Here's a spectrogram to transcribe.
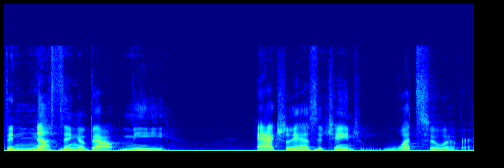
then nothing about me actually has to change whatsoever.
